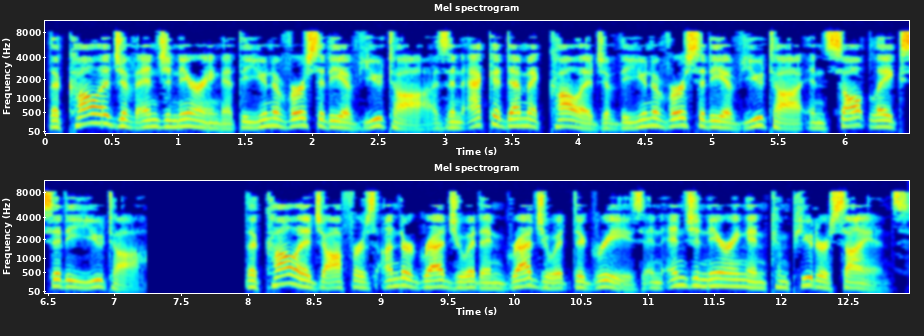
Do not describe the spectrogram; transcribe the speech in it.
The College of Engineering at the University of Utah is an academic college of the University of Utah in Salt Lake City, Utah. The college offers undergraduate and graduate degrees in engineering and computer science.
